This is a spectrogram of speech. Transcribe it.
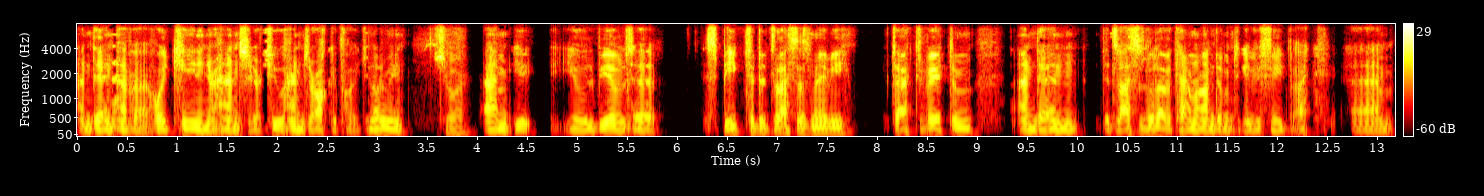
and then have a white cane in your hand, so your two hands are occupied. You know what I mean? Sure. Um, you you will be able to speak to the glasses maybe to activate them, and then the glasses will have a camera on them to give you feedback. Um,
